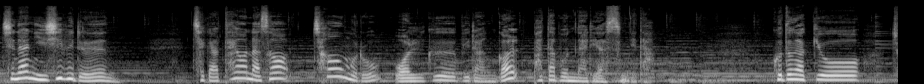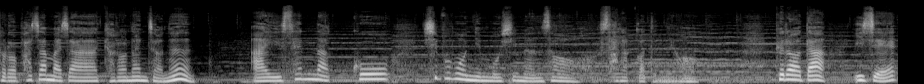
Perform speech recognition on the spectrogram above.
지난 20일은 제가 태어나서 처음으로 월급이란 걸 받아본 날이었습니다. 고등학교 졸업하자마자 결혼한 저는 아이 셋 낳고 시부모님 모시면서 살았거든요. 그러다 이제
